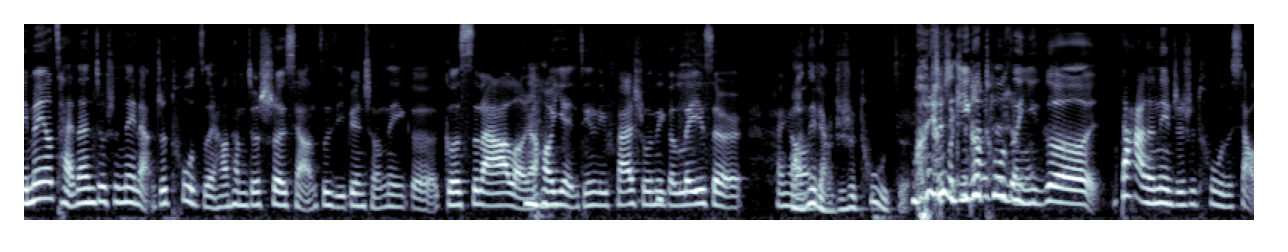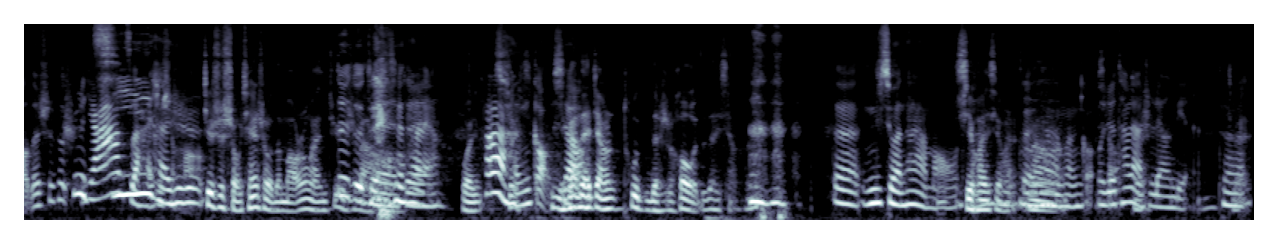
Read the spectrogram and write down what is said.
里面有彩蛋，就是那两只兔子，然后他们就设想自己变成那个哥斯拉了，然后眼睛里发出那个 laser，还有、啊，那两只是兔子。就是一个兔子，一个大的那只是兔子，小的是个是鸭子还是么？就是手牵手的毛绒玩具，对对对，他俩。我他俩很搞笑你刚才讲兔子的时候，我就在想，嗯 对你喜欢他俩吗？喜欢喜欢对，嗯他俩蛮搞笑。我觉得他俩是亮点。对对，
